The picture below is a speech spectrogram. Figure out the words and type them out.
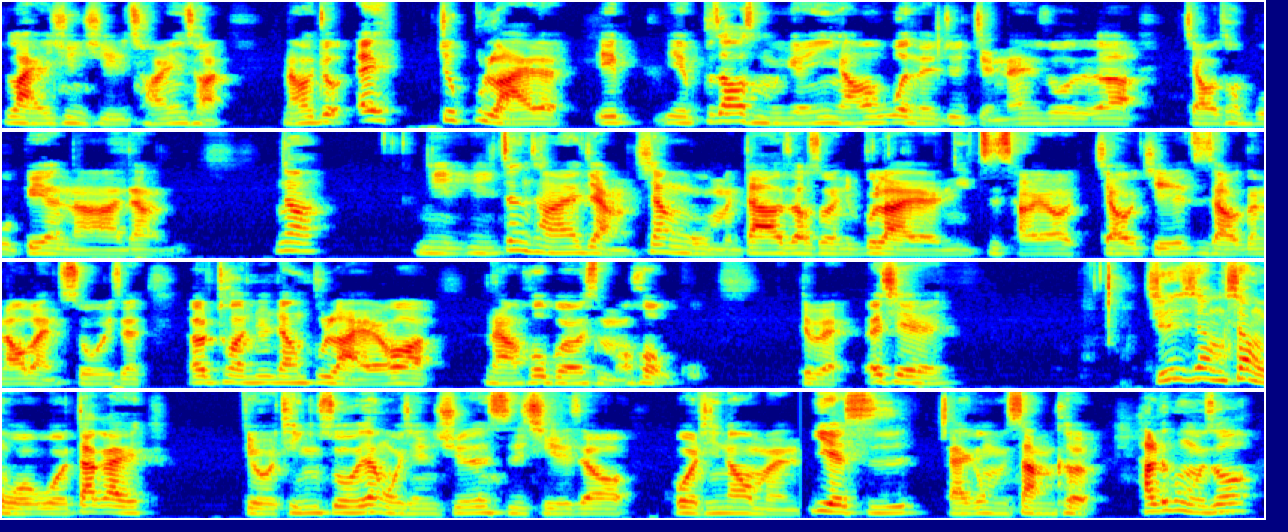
赖讯息传一传，然后就哎就不来了，也也不知道什么原因，然后问了就简单说的。交通不便啊，这样子。那你你正常来讲，像我们大家知道说你不来了，你至少要交接，至少跟老板说一声。要突然就这样不来的话，那会不会有什么后果？对不对？而且，其实像像我，我大概有听说，像我以前学生时期的时候，我有听到我们夜师来跟我们上课，他就跟我们说：“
